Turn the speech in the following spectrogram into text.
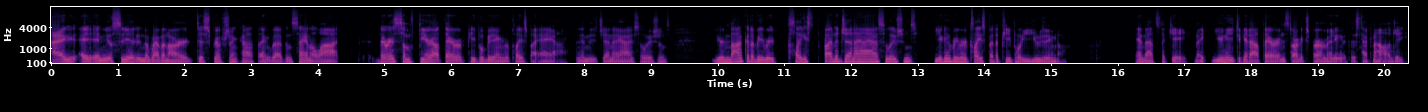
I and you'll see it in the webinar description kind of thing. But I've been saying a lot. There is some fear out there of people being replaced by AI in these Gen AI solutions. You're not going to be replaced by the Gen AI solutions you're going to be replaced by the people using them. And that's the key. Like you need to get out there and start experimenting with this technology.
